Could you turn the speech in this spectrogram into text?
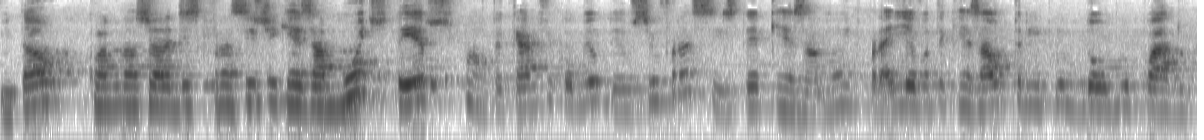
Então, quando Nossa Senhora disse que Francisco tinha que rezar muitos terços, pronto, o cara ficou, meu Deus, se o Francisco teve que rezar muito para ir, eu vou ter que rezar o triplo, o dobro, o quádruplo.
